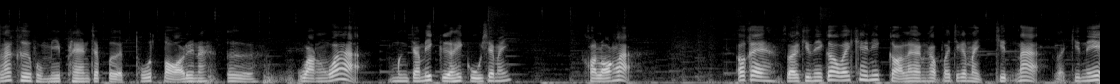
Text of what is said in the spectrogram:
แล้วคือผมมีแพลนจะเปิดทูตต่อด้วยนะ เออ หวังว่า มึงจะไม่เกลือให้กูใช่ไหม ขอร้องล่ะ โอเคสำหรับคลิปนี้ก็ไว้แค่นี้ก่อนแล้วกันครับ ไว้เจอกันใหม่คลิปหน้าสำหรับคลิปนี้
